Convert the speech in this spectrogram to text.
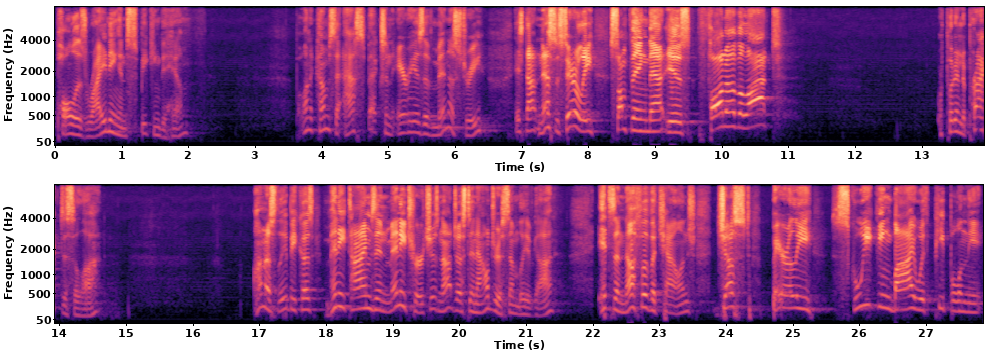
Paul is writing and speaking to him. But when it comes to aspects and areas of ministry, it's not necessarily something that is thought of a lot or put into practice a lot. Honestly, because many times in many churches, not just in Alger Assembly of God, it's enough of a challenge just barely squeaking by with people in the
